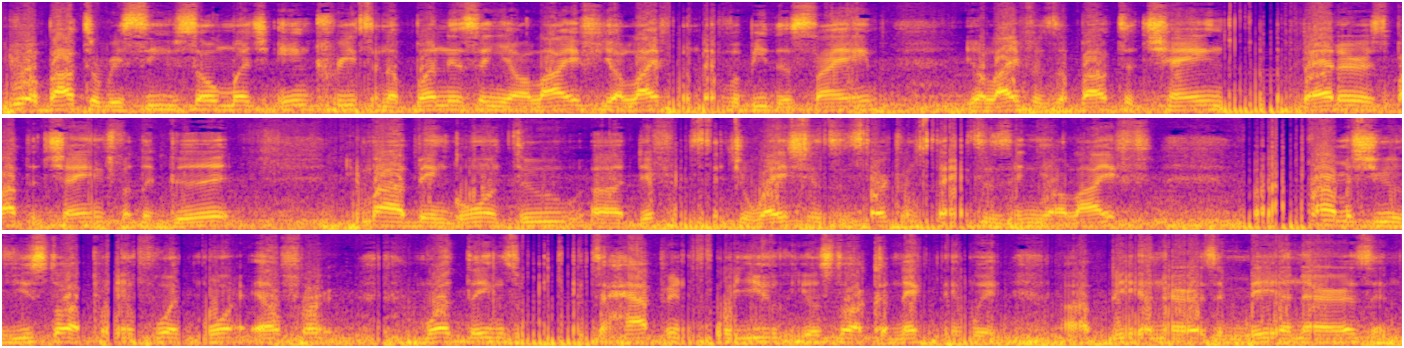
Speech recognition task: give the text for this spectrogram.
You're about to receive so much increase and abundance in your life. Your life will never be the same. Your life is about to change better. It's about to change for the good. You might have been going through uh, different situations and circumstances in your life, but I promise you, if you start putting forth more effort, more things will begin to happen for you. You'll start connecting with uh, billionaires and millionaires, and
